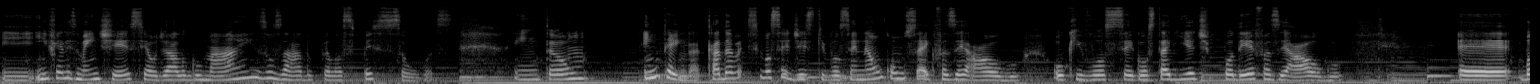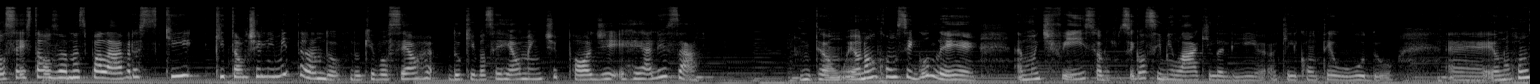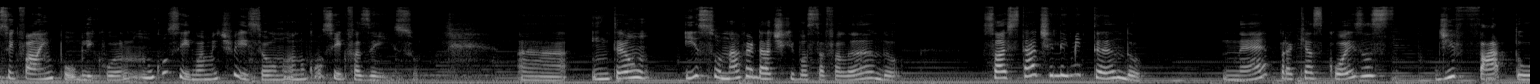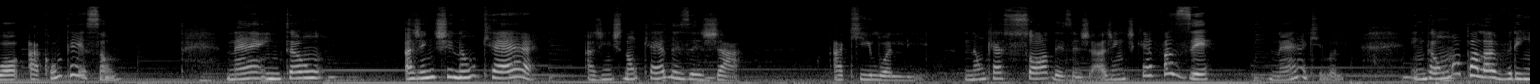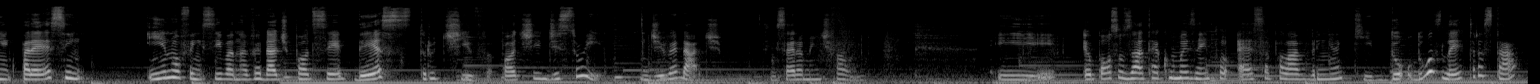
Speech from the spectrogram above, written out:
E infelizmente esse é o diálogo mais usado pelas pessoas. Então, entenda, cada vez que você diz que você não consegue fazer algo ou que você gostaria de poder fazer algo, é, você está usando as palavras que estão te limitando do que, você, do que você realmente pode realizar. Então, eu não consigo ler, é muito difícil, eu não consigo assimilar aquilo ali, aquele conteúdo. É, eu não consigo falar em público, eu não consigo, é muito difícil, eu, eu não consigo fazer isso. Ah, então, isso, na verdade, que você está falando, só está te limitando, né? Para que as coisas de fato aconteçam, né? Então, a gente não quer a gente não quer desejar aquilo ali. Não quer só desejar, a gente quer fazer, né, aquilo ali. Então, uma palavrinha que parece inofensiva, na verdade, pode ser destrutiva, pode te destruir, de verdade, sinceramente falando. E eu posso usar até como exemplo essa palavrinha aqui, duas letras, tá?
